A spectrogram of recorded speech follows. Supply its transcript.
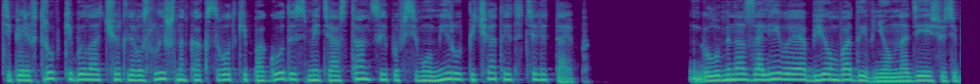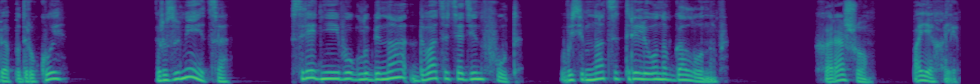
Теперь в трубке было отчетливо слышно, как сводки погоды с метеостанции по всему миру печатает телетайп. Глубина залива и объем воды в нем, надеюсь, у тебя под рукой? Разумеется. Средняя его глубина — 21 фут. 18 триллионов галлонов. Хорошо, поехали.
